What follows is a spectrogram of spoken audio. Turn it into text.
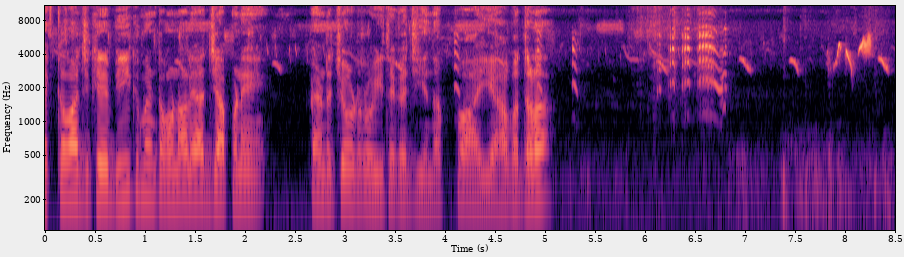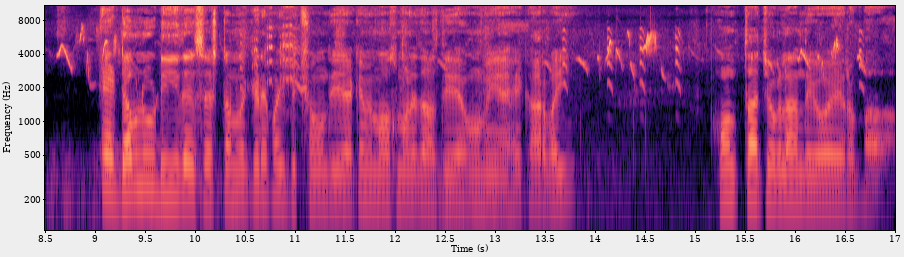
1 ਵੱਜ ਕੇ 20 ਕੁ ਮਿੰਟ ਹੋਣ ਵਾਲੇ ਅੱਜ ਆਪਣੇ ਪਿੰਡ ਝੋੜ ਰੋਹੀ ਤੇ ਗੱਜੀ ਜਾਂਦਾ ਭਾਈ ਆਹ ਬੱਦਲ। ਇਹ WD ਦੇ ਸਿਸਟਮ ਕਿਹੜੇ ਭਾਈ ਪਿੱਛੋਂ ਆਉਂਦੇ ਆ, ਕਿਵੇਂ ਮੌਸਮ ਵਾਲੇ ਦੱਸਦੇ ਆ, ਉਵੇਂ ਆ ਇਹ ਕਾਰਵਾਈ। ਹੁਣ ਤਾਂ ਚੁਗਲਾਂ ਦੇ ਓਏ ਰੱਬਾ।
